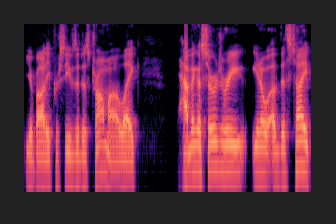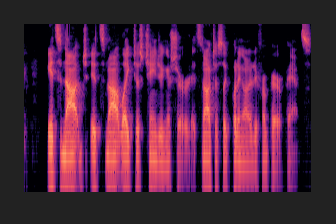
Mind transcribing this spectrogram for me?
your body perceives it as trauma. Like having a surgery, you know, of this type, it's not it's not like just changing a shirt. It's not just like putting on a different pair of pants.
